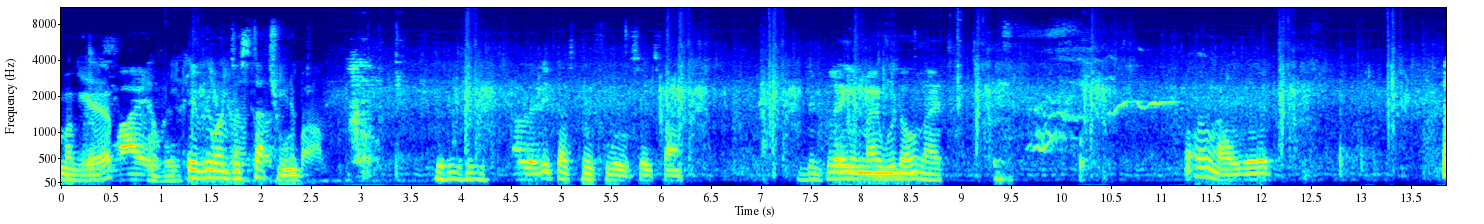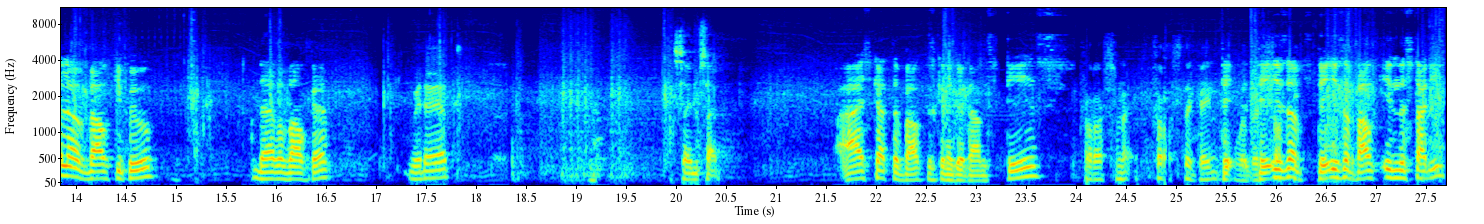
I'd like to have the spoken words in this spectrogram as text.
My Yep. Why? Everyone just touch wood. I already touched my full, so it's fine. Been playing in my wood all night. Oh my word. Hello, Valkypoo. Daar hebben Valke. Where they at? Same side. I got the Valk is gonna go downstairs. Frost, frost again. There, with the there is a there is a Valk in the study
